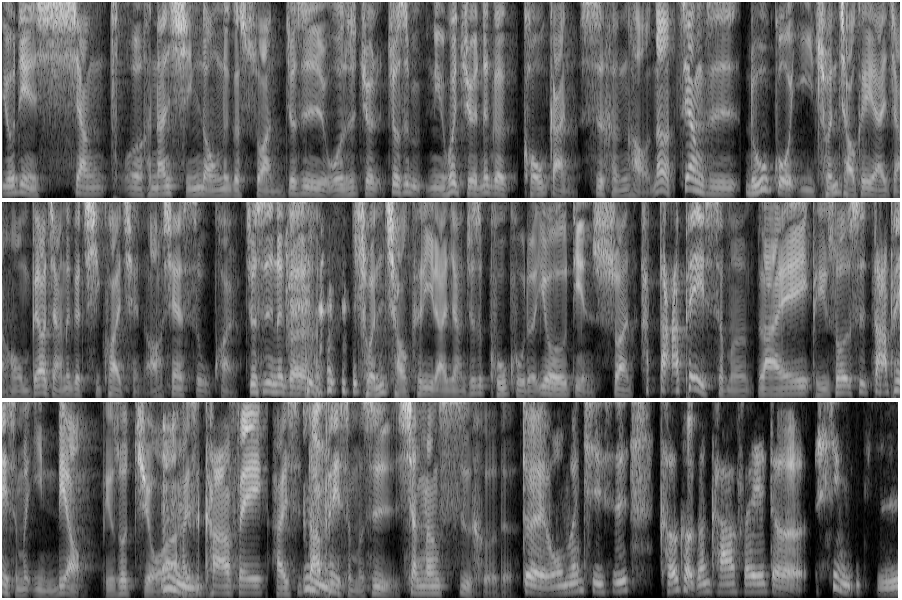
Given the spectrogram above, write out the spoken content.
有点香，我很难形容那个酸，就是我是觉得，就是你会觉得那个口感是很好。那这样子，如果以纯巧克力来讲，我们不要讲那个七块钱的哦，现在十五块了，就是那个 纯巧克力来讲，就是苦苦的又有点酸，它搭配什么来？比如说是搭配什么饮料，比如说酒啊，嗯还是咖啡，还是搭配什么是相当适合的？对我们其实可可跟咖啡的性质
